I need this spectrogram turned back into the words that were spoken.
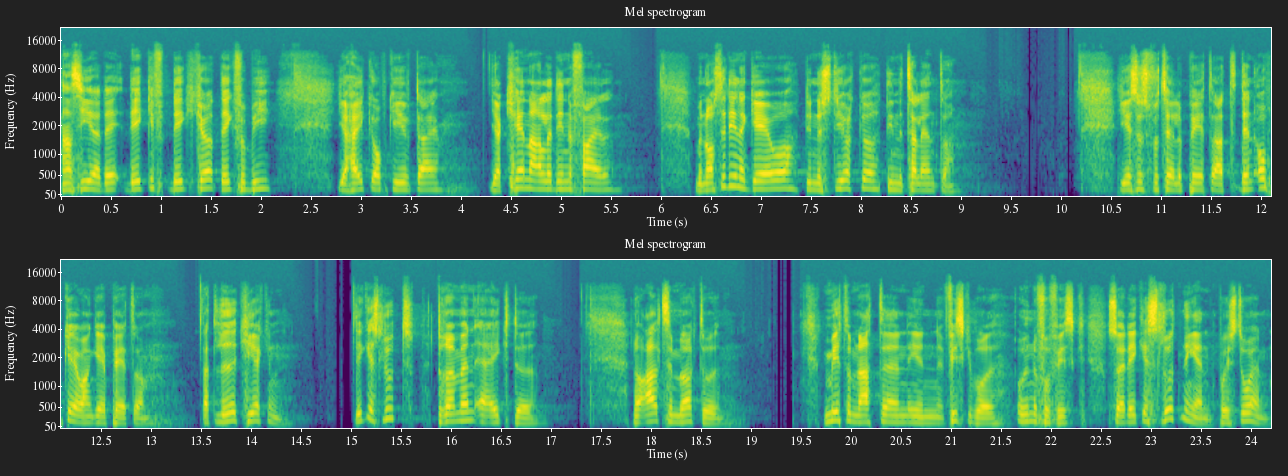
Han siger, det, det, er ikke, det er ikke kørt, det er ikke forbi. Jeg har ikke opgivet dig. Jeg kender alle dine fejl. Men også dine gaver, dine styrker, dine talenter. Jesus fortæller Peter, at den opgave, han gav Peter, at lede kirken, det er ikke slut. Drømmen er ikke død. Når alt ser mørkt ud, midt om natten i en fiskebåd, uden at få fisk, så er det ikke slutningen på historien.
